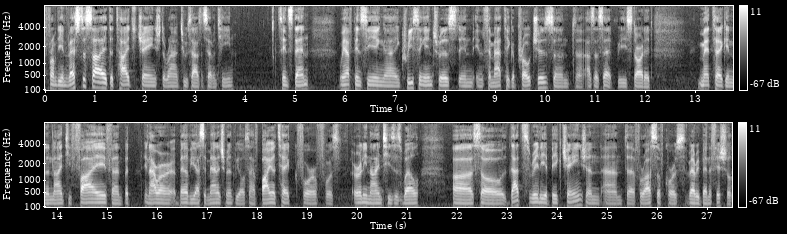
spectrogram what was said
From the investor side, the tide changed around 2017. Since then, we have been seeing uh, increasing interest in, in thematic approaches, and uh, as I said, we started medtech in the 95, and but in our Bellevue Asset Management, we also have biotech for for early 90s as well. Uh, so that's really a big change, and and uh, for us, of course, very beneficial.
